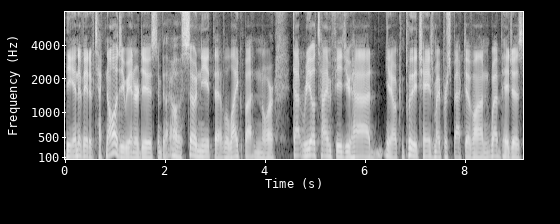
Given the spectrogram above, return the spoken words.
the innovative technology we introduced and be like, oh, so neat, the, the like button or that real time feed you had, you know, completely changed my perspective on web pages.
